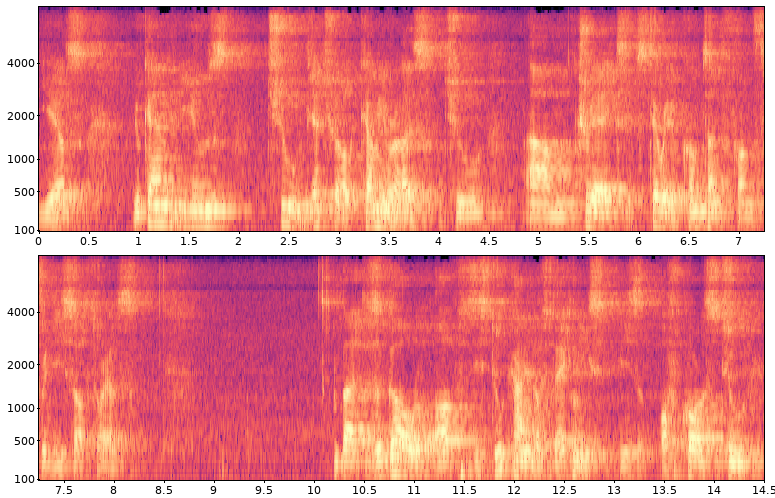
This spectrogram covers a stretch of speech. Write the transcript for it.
years, you can use two virtual cameras to um, create stereo content from 3D softwares. But the goal of these two kind of techniques is, of course, to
